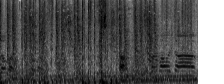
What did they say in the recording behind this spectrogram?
So low. So low. Done. It's my Molotov.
